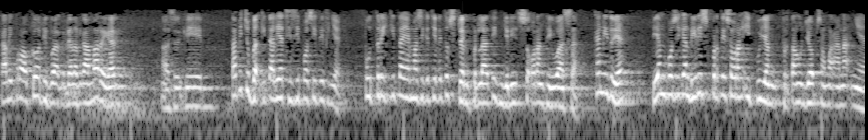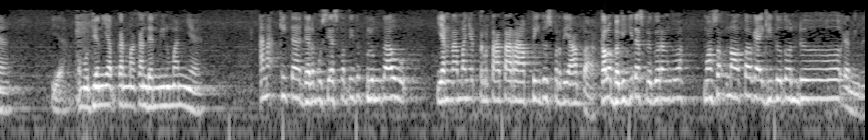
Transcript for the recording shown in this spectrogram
kali progo dibawa ke dalam kamar ya kan. Masukin. Tapi coba kita lihat sisi positifnya. Putri kita yang masih kecil itu sedang berlatih menjadi seorang dewasa. Kan itu ya. Dia memposisikan diri seperti seorang ibu yang bertanggung jawab sama anaknya. Ya, kemudian menyiapkan makan dan minumannya. Anak kita dalam usia seperti itu belum tahu yang namanya tertata rapi itu seperti apa. Kalau bagi kita sebagai orang tua, mosok noto kayak gitu tondok kan gitu.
